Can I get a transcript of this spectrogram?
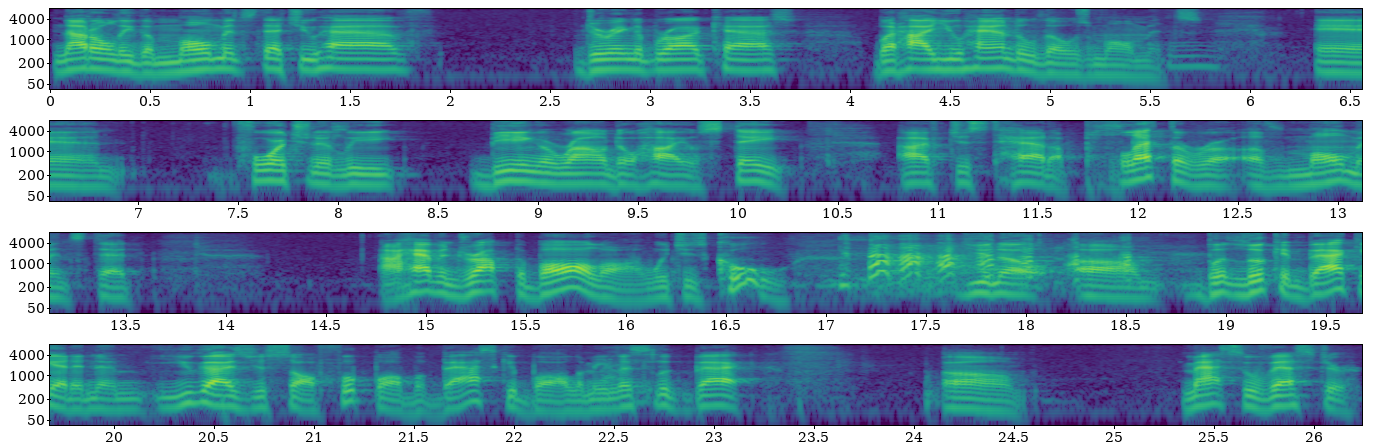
not only the moments that you have during the broadcast, but how you handle those moments. And fortunately, being around Ohio State, I've just had a plethora of moments that I haven't dropped the ball on, which is cool. you know, um, but looking back at it, and you guys just saw football, but basketball. I mean, let's look back. Um, Matt Sylvester.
